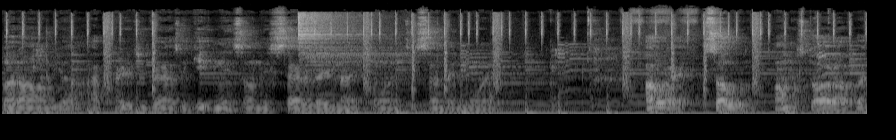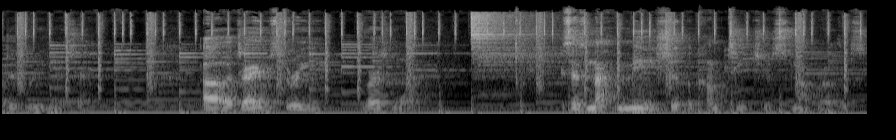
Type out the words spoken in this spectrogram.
But um, yeah, I pray that you guys are getting this on this Saturday night, going into Sunday morning. All right, so I'm gonna start off by just reading the chapter. Uh, James 3, verse 1. It says, Not many should become teachers, my brothers,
